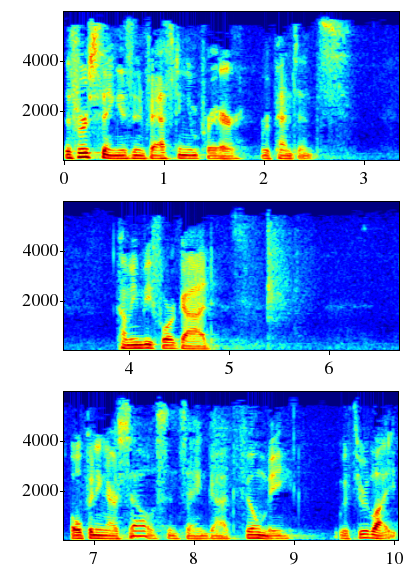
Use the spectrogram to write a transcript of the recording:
the first thing is in fasting and prayer, repentance. Coming before God, opening ourselves and saying, God, fill me with your light.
